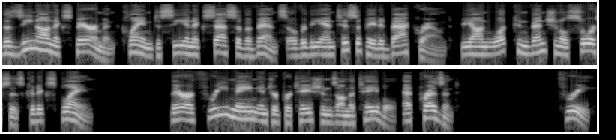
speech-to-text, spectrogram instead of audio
the Xenon experiment claimed to see an excess of events over the anticipated background, beyond what conventional sources could explain. There are three main interpretations on the table, at present. 3.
